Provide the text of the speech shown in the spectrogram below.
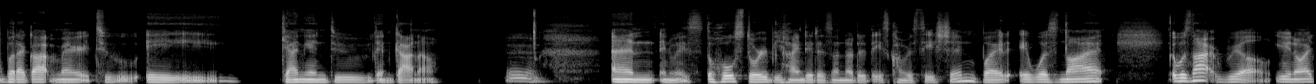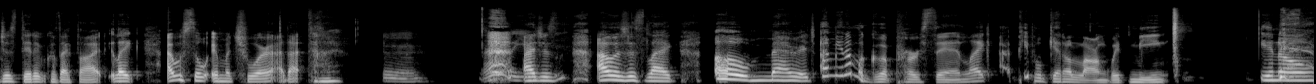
but I got married to a Ghanaian dude in Ghana. Mm. And, anyways, the whole story behind it is another day's conversation, but it was not. It was not real, you know. I just did it because I thought, like, I was so immature at that time. Mm. I just, I was just like, oh, marriage. I mean, I'm a good person. Like, people get along with me you know,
